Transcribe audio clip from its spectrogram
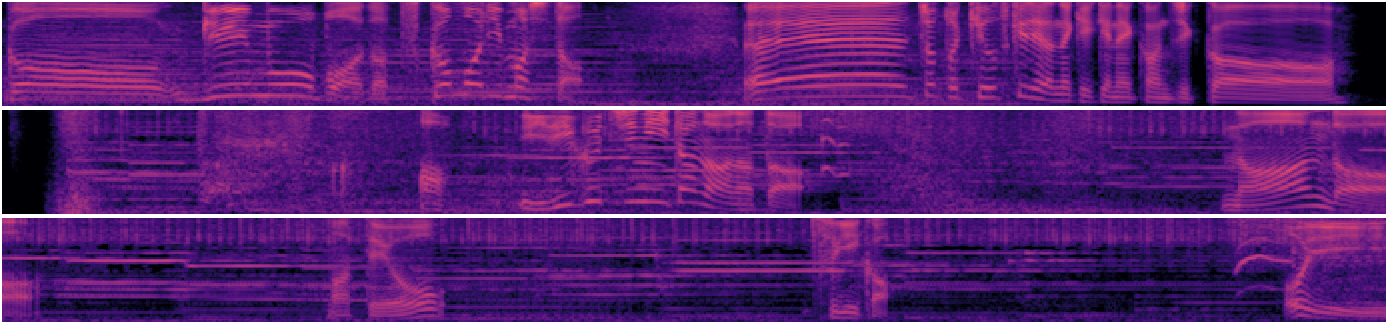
がゲームオーバーだ。捕まりました。えー、ちょっと気をつけてやらなきゃいけない感じか。あ入り口にいたのあなた。なんだ？待てよ。次か。おい。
